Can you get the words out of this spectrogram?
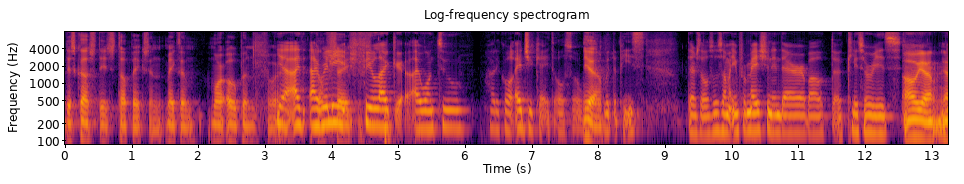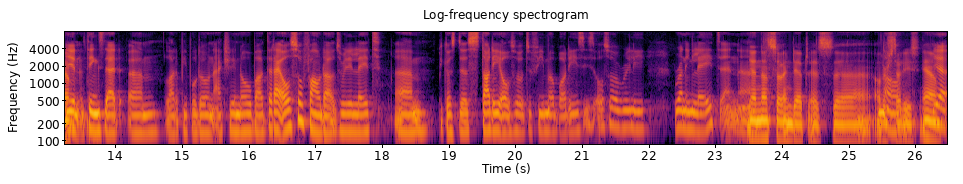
discuss these topics and make them more open for yeah, I I really feel like I want to how do you call educate also Yeah. with the piece. There's also some information in there about the clitoris, Oh yeah. Yeah. you know, things that um, a lot of people don't actually know about that I also found out really late um, because the study also to female bodies is also really running late and uh, Yeah, not so in depth as uh, other No. studies. Yeah. yeah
